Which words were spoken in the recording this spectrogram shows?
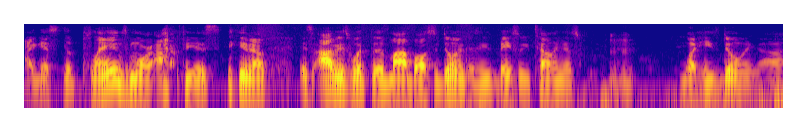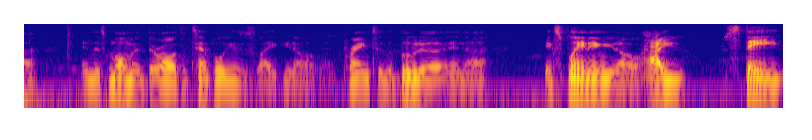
I guess the plan's more obvious. You know, it's obvious what the mob boss is doing because he's basically telling us Mhm. what he's doing. Uh, in this moment, they're all at the temple. He's like, you know, praying to the Buddha and uh, explaining, you know, how you stay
